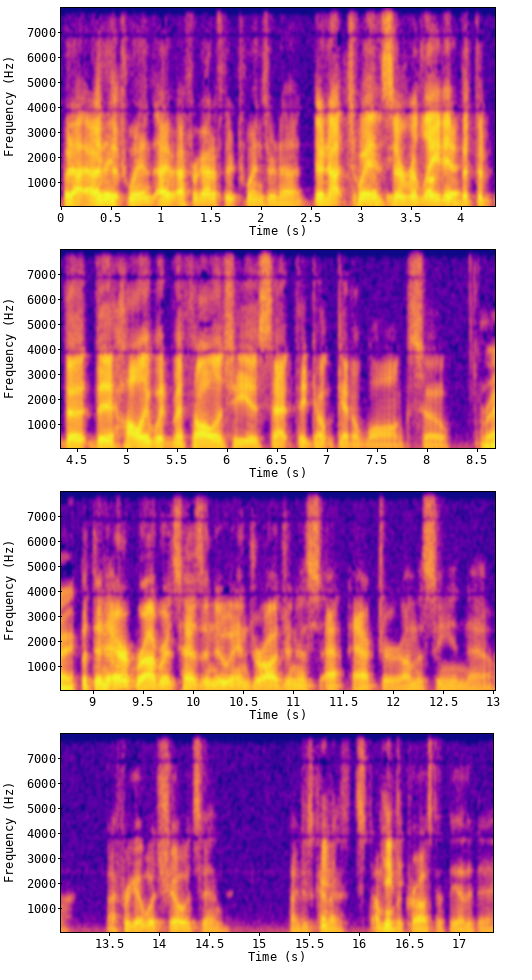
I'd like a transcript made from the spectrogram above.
But are Like they the- twins? I, I forgot if they're twins or not. They're not twins. They're related, Okay. but the, the the Hollywood mythology is that they don't get along. So Right. But then Yeah. Eric Roberts has a new androgynous a- actor on the scene now. I forget what show it's in. I just kind of stumbled he- across it the other day.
